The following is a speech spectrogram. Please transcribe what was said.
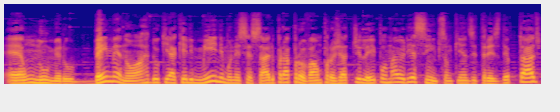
é, um número bem menor do que aquele mínimo necessário para aprovar um projeto de lei por maioria simples. São 513 deputados,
